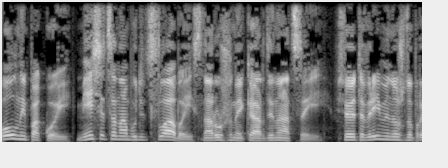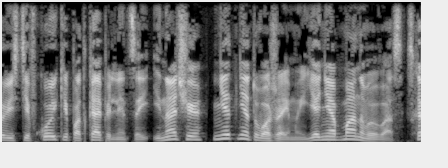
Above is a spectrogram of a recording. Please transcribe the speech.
Полный покой. Месяц она будет слабой, с нарушенной координацией. Все это время нужно провести в койке под капельницей, иначе... Нет-нет, уважаемый, я не обманываю вас. Сходите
